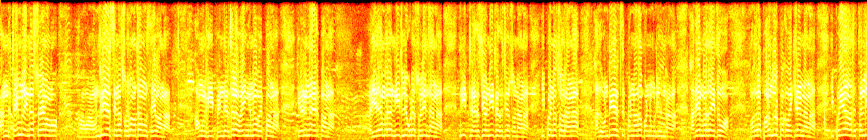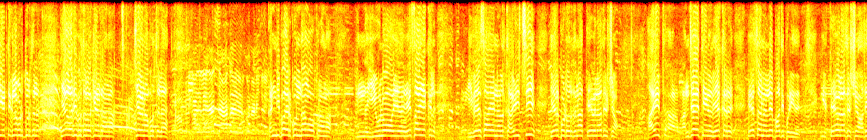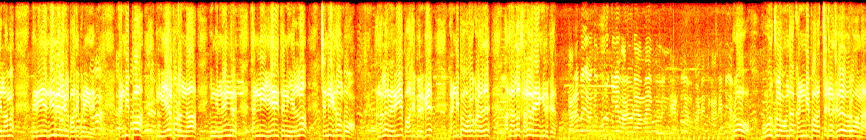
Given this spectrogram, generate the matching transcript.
அந்த டைமில் என்ன செய்யணும் ஒன்றிய அரசு என்ன சொல்கிறாங்க தான் அவங்க செய்வாங்க. அவங்களுக்கு இப்போ இந்த இடத்துல வைங்கன்னா வைப்பாங்க. எடுனா எடுப்பாங்க. இதே மாதிரி தான் நீட்லேயும் கூட சொல்லியிருந்தாங்க. நீட் ரகசியம் நீட் ரகசியம் சொன்னாங்க. இப்போ என்ன சொல்கிறாங்க அது ஒன்றிய அரசு பண்ணால் தான் பண்ண முடியுன்றாங்க அதே மாதிரி தான் இதுவும். முதல்ல பரந்தூர் பக்கம் வைக்கிறேன்னாங்க. இப்போ ஏன் அதை தள்ளி எட்டு கிலோமீட்டர் தூரத்தில் ஏகாதிபுரத்தில் வைக்கிறேன்றாங்க? ஜெகநாபுரத்தில் கண்டிப்பாக இருக்கும்னு தாங்க வைப்பாங்க இந்த இவ்வளோ விவசாயக்கள் விவசாய நிலத்தை அழித்து ஏற்பட்டு வருதுன்னா தேவையில்லாத விஷயம். ஆயிரத்தி அஞ்சாயிரத்தி ஐநூறு ஏக்கர் விவசாய நிலையே பாதிப்படுது இது தேவையில்லாத விஷயம் அது இல்லாமல் நிறைய நீர்நிலைகள் பாதிப்படுது கண்டிப்பாக இங்கே ஏற்பட்டு வந்தால் இங்கே நேங்குற தண்ணி ஏரி தண்ணி எல்லாம் சென்னைக்கு தான் போவோம். அதனால நிறைய பாதிப்பு இருக்குது கண்டிப்பாக வரக்கூடாது. அதனால தலைவர் இயங்கி இருக்கார் தளபதி வந்து ஊருக்குள்ளேயே வர இப்போ இந்த இடத்துல ப்ரோ ஊருக்குள்ளே வந்தால் கண்டிப்பாக லட்சக்கணக்கில் வருவாங்க.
